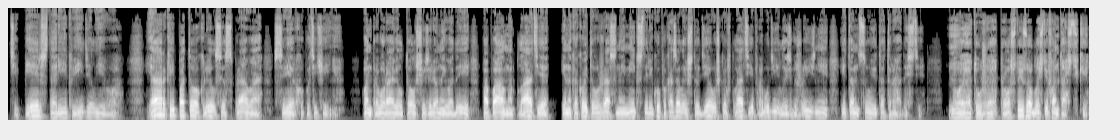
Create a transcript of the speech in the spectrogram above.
Теперь старик видел его. Яркий поток лился справа, сверху по течению. Он пробуравил толщу зеленой воды, попал на платье, и на какой-то ужасный миг старику показалось, что девушка в платье пробудилась к жизни и танцует от радости. «Но это уже просто из области фантастики».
